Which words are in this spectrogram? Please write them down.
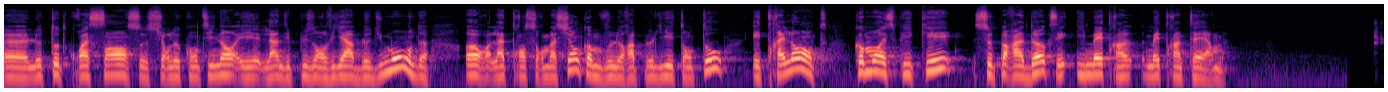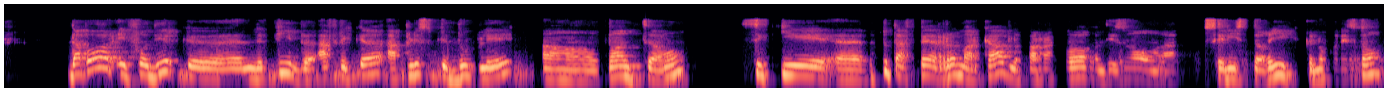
euh, le taux de croissance sur le continent est l'un des plus enviables du monde. Or, la transformation, comme vous le rappeliez tantôt, est très lente. Comment expliquer ce paradoxe et y mettre un, terme? D'abord, il faut dire que le PIB africain a plus que doublé en 20 ans, ce qui est euh, tout à fait remarquable par rapport, disons, aux séries historiques que nous connaissons.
